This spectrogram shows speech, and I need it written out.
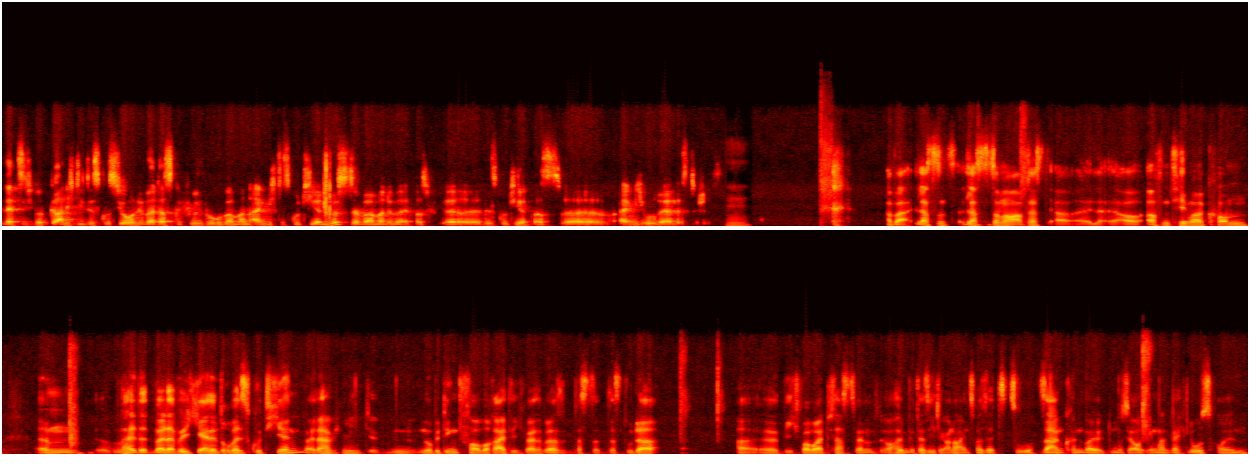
letztlich wird gar nicht die Diskussion über das geführt, worüber man eigentlich diskutieren müsste, weil man über etwas äh, diskutiert, was äh, eigentlich unrealistisch ist. Mhm. Aber lass uns, lass uns doch mal auf, das, äh, auf ein Thema kommen, ähm, weil, weil da würde ich gerne drüber diskutieren, weil da habe ich mich nur bedingt vorbereitet. Ich weiß aber, dass, dass, dass du da äh, dich vorbereitet hast, wenn Holm wird da sicherlich auch noch ein, zwei Sätze zu sagen können, weil du musst ja auch irgendwann gleich losholmen.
